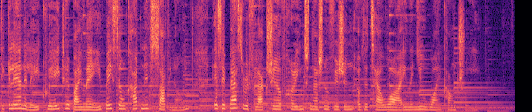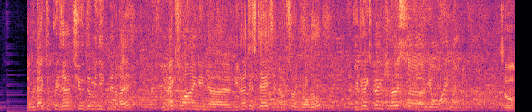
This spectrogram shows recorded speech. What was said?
The Glenelly created by May based on Cabernet Sauvignon is a best reflection of her international vision of the terroir in the new wine country. I would like to present you Dominique Meneret. He makes wine in uh, the United States and also in Bordeaux. Could you explain to us uh, your wine? So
